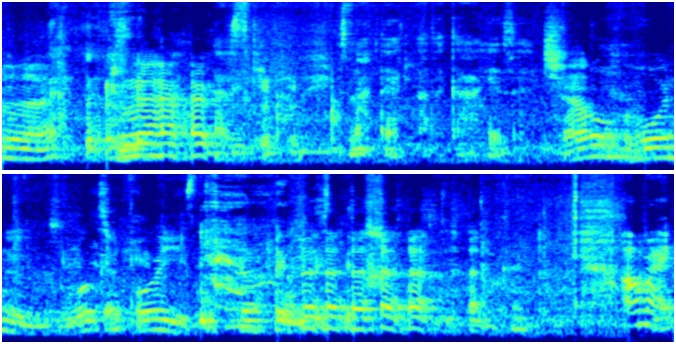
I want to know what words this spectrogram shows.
Gotta skip it. It's not that other guy, is it? Channel 4 News, working for you. All right,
